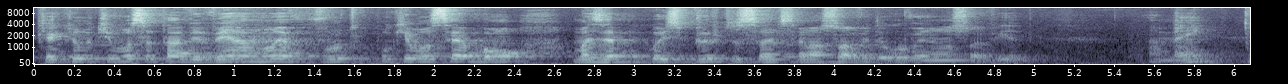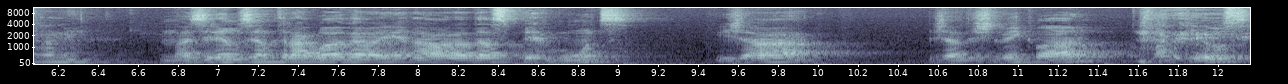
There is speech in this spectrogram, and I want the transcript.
Que aquilo que você está vivendo não é fruto porque você é bom, mas é porque o Espírito Santo está na sua vida, governando a sua vida. Amém? Amém. Nós iremos entrar agora, galera, na hora das perguntas. E já, já deixo bem claro, Mateus,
